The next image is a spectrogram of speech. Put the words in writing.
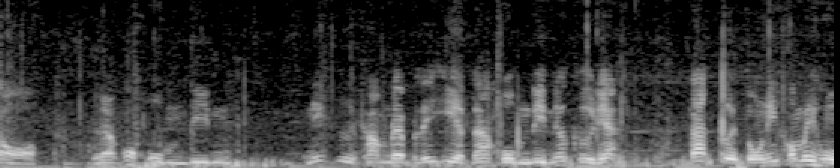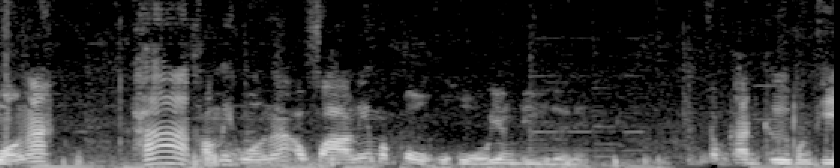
ต่อ แล้วก็ห่มดิน นี่คือทำรายละเอียดนะห่มดินก็คือเนี้ยถ้าเกิดตรงนี้เขาไม่ห่วงนะ ถ้าเขาไม่ห่วงนะ เอาฟางเนี่ยมาโปะโอ้โหยังดีเลยเนี่ยสำคัญคือบางที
